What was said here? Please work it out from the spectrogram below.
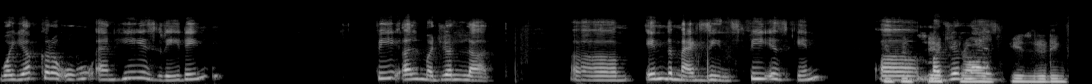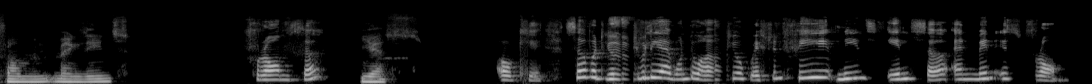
ويقرأ and he is reading في المجلات um, in the magazines في is in you uh, can say Majalla from is he is reading from magazines from sir yes Okay, sir, but usually I want to ask you a question. Fee means in, sir, and min is from.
